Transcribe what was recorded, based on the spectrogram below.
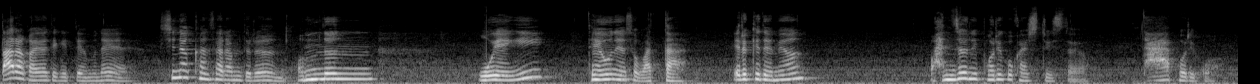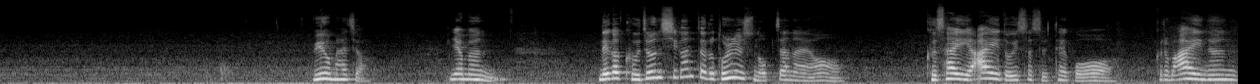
따라가야 되기 때문에 신약한 사람들은 없는 오행이 대운에서 왔다. 이렇게 되면 완전히 버리고 갈 수도 있어요. 다 버리고. 위험하죠. 왜냐면 내가 그 전 시간대로 돌릴 수는 없잖아요. 그 사이에 아이도 있었을 테고, 그럼 아이는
